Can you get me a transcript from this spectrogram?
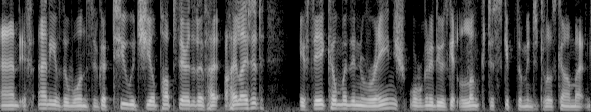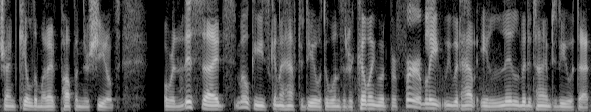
And if any of the ones, they've got two with shield pops there that I've hi highlighted. If they come within range, what we're going to do is get Lunk to skip them into close combat and try and kill them without popping their shields. Over this side, Smokey's going to have to deal with the ones that are coming, but preferably we would have a little bit of time to deal with that.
